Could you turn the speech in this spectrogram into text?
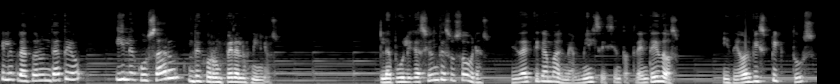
que le trataron de ateo y le acusaron de corromper a los niños. La publicación de sus obras Didáctica Magna en 1632 y de Orbis Pictus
